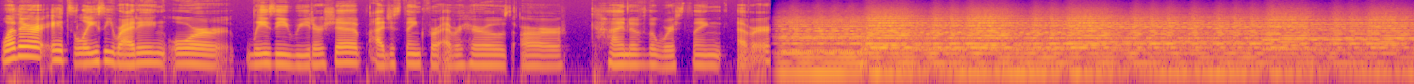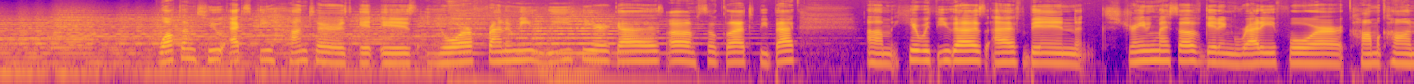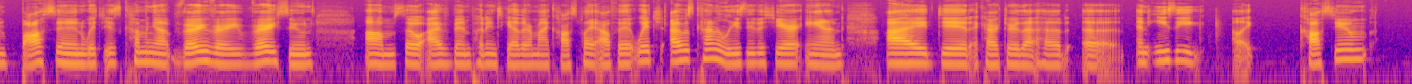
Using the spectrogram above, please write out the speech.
whether it's lazy writing or lazy readership, I just think Forever Heroes are kind of the worst thing ever. Welcome to XP Hunters. It is your frenemy Lee here, guys. Oh, I'm so glad to be back um, here with you guys. I've been straining myself getting ready for Comic Con Boston, which is coming up very, very, very soon. Um, so I've been putting together my cosplay outfit, which I was kind of lazy this year, and I did a character that had uh, an easy like costume,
